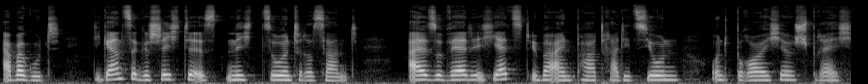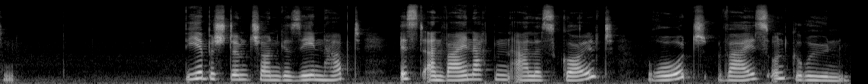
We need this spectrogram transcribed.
Aber gut, die ganze Geschichte ist nicht so interessant, also werde ich jetzt über ein paar Traditionen und Bräuche sprechen. Wie ihr bestimmt schon gesehen habt, ist an Weihnachten alles Gold, Rot, Weiß und Grün.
